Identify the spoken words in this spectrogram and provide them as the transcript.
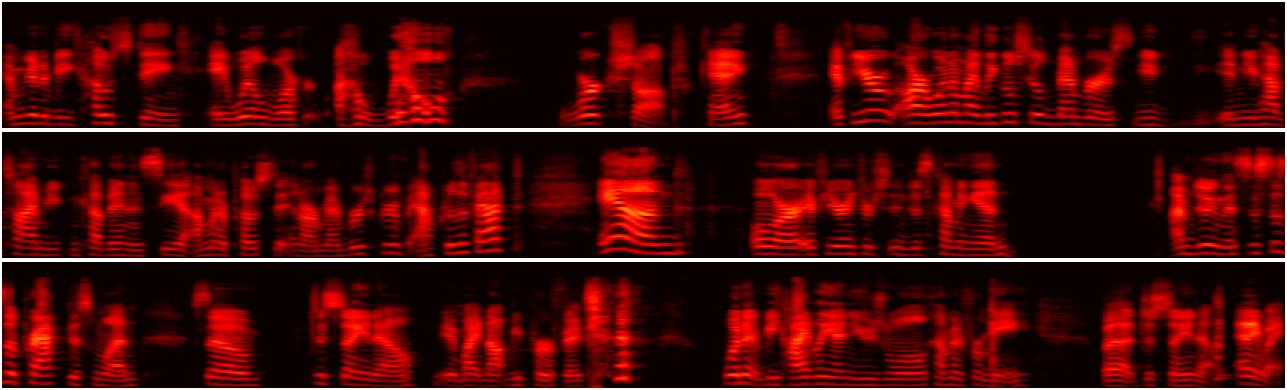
am going to be hosting a will work a will workshop. Okay, if you are one of my Legal Shield members, you and you have time, you can come in and see it. I'm going to post it in our members group after the fact, and or if you're interested in just coming in, I'm doing this. This is a practice one, so just so you know, it might not be perfect. Wouldn't be highly unusual coming from me, but just so you know. Anyway,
